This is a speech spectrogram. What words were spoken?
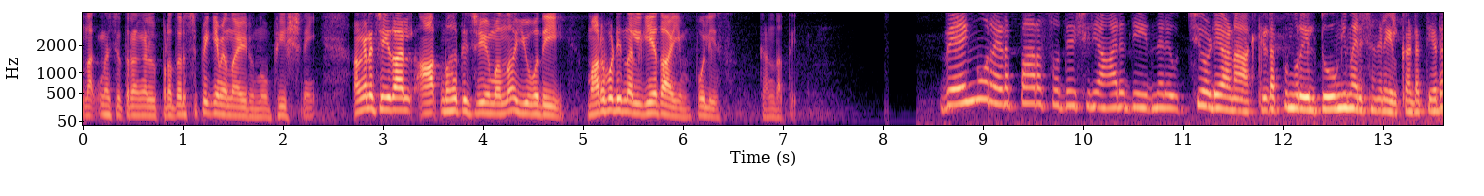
നഗ്നചിത്രങ്ങൾ പ്രദർശിപ്പിക്കുമെന്നായിരുന്നു ഭീഷണി. അങ്ങനെ ചെയ്താൽ ആത്മഹത്യ ചെയ്യുമെന്ന് യുവതി മറുപടി നൽകിയതായും പോലീസ് കണ്ടെത്തി. വേങ്ങൂർ എടപ്പാറ സ്വദേശിനി ആരതിയെ ഇന്നലെ ഉച്ചയോടെയാണ് കിടപ്പുമുറിയിൽ തൂങ്ങി മരിച്ച നിലയിൽ കണ്ടെത്തിയത്.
